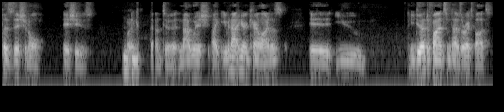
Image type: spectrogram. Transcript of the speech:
positional issues mm-hmm. when it mm-hmm. comes down to it. And I wish, like, even out here in Carolinas, it, you, you do have to find sometimes the right spots.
